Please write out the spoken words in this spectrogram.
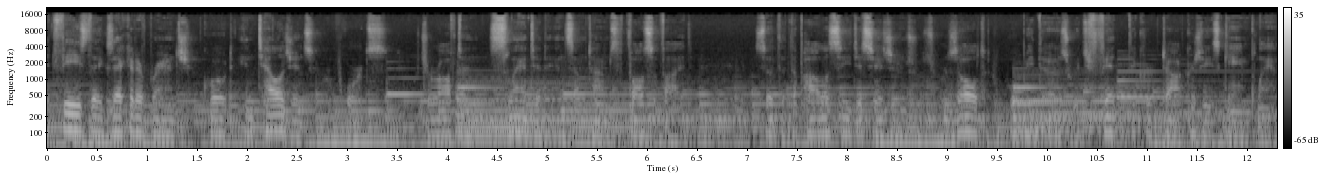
It feeds the executive branch, quote, intelligence reports, which are often slanted and sometimes falsified, so that the policy decisions which result will be those which fit the cryptocracy's game plan.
